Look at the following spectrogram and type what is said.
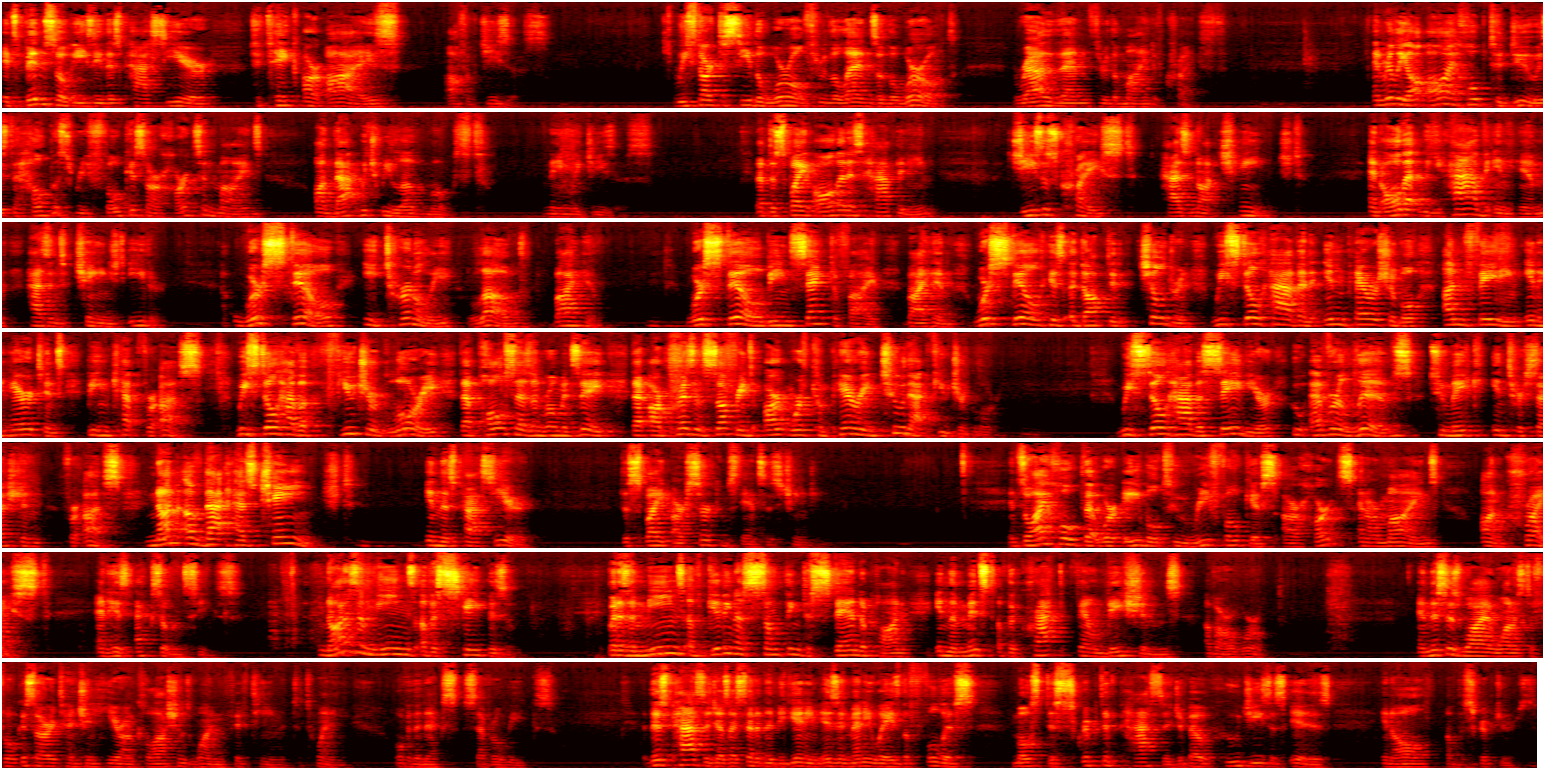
it's been so easy this past year to take our eyes off of Jesus. We start to see the world through the lens of the world rather than through the mind of Christ. And really, all, all, I hope to do is to help us refocus our hearts and minds on that which we love most, namely Jesus. That despite all that is happening, Jesus Christ has not changed. And all that we have in him hasn't changed either. We're still eternally loved by him. We're still being sanctified by him. We're still his adopted children. We still have an imperishable, unfading inheritance being kept for us. We still have a future glory that Paul says in Romans 8 that our present sufferings aren't worth comparing to that future glory. We still have a Savior who ever lives to make intercession for us. None of that has changed in this past year despite our circumstances changing. And so I hope that we're able to refocus our hearts and our minds on Christ and his excellencies, not as a means of escapism, but as a means of giving us something to stand upon in the midst of the cracked foundations of our world. And this is why I want us to focus our attention here on Colossians 1 15 to 20 over the next several weeks. This passage, as I said at the beginning, is in many ways the fullest, most descriptive passage about who Jesus is in all of the scriptures.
